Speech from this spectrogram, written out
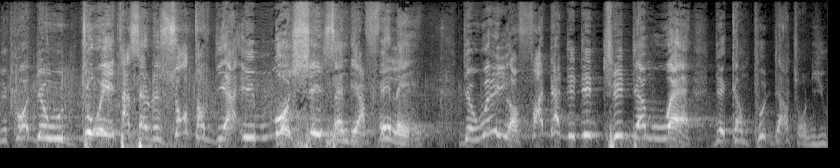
Because they will do it as a result of their emotions and their feeling. The way your father didn't treat them well, they can put that on you.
